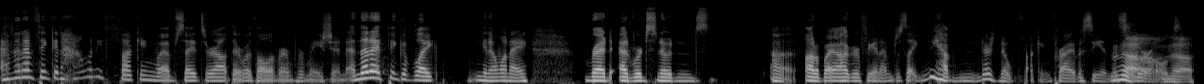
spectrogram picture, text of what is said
and then I'm thinking, how many fucking websites are out there with all of our information? And then I think of like, you know, when I read Edward Snowden's uh, autobiography, and I'm just like, we have there's no fucking privacy in this no, world. no.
